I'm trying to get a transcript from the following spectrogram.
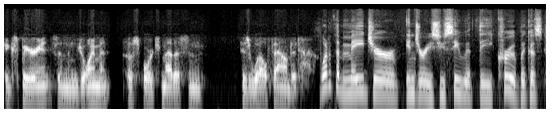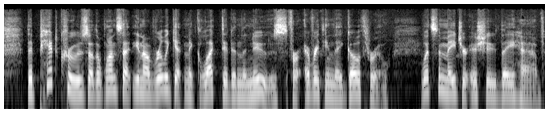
experience and enjoyment of sports medicine is well founded. What are the major injuries you see with the crew? Because the pit crews are the ones that, you know, really get neglected in the news for everything they go through. What's the major issue they have?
